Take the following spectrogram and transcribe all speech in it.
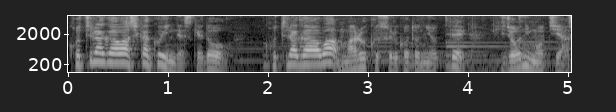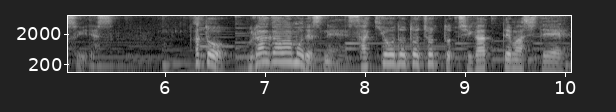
こちら側は四角いんですけど、こちら側は丸くすることによって非常に持ちやすいです。あと、裏側もですね、先ほどとちょっと違ってまして、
